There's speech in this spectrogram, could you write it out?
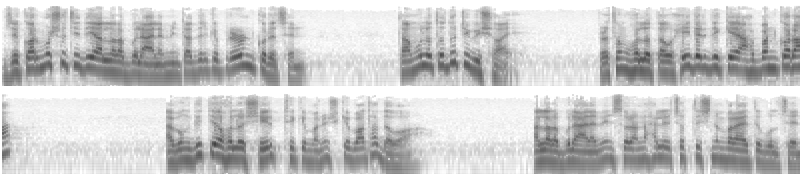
যে কর্মসূচি দিয়ে আল্লাহ রাবুল্লাহ আলমিন তাদেরকে প্রেরণ করেছেন, তা মূলত দুটি বিষয়। প্রথম হলো তাওহিদের দিকে আহ্বান করা এবং দ্বিতীয় হলো শেরক থেকে মানুষকে বাধা দেওয়া। আল্লাহ রাবুল্লাহ আলমিন সোরানাহালের ছত্রিশ নম্বর আয়তে বলছেন,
